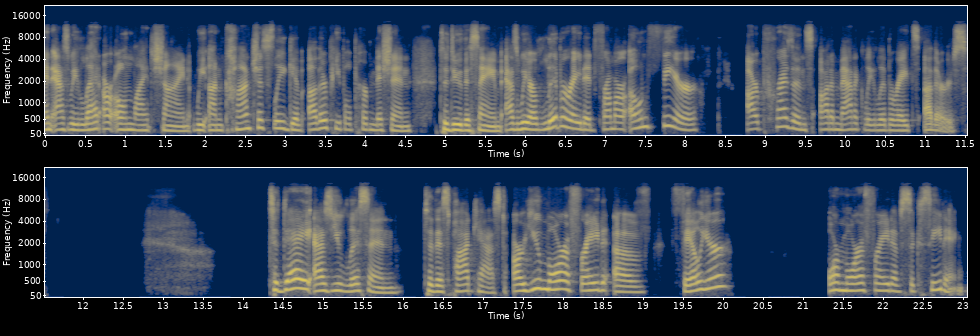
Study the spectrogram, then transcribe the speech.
And as we let our own light shine, we unconsciously give other people permission to do the same. As we are liberated from our own fear, our presence automatically liberates others. Today, as you listen to this podcast, are you more afraid of failure or more afraid of succeeding?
